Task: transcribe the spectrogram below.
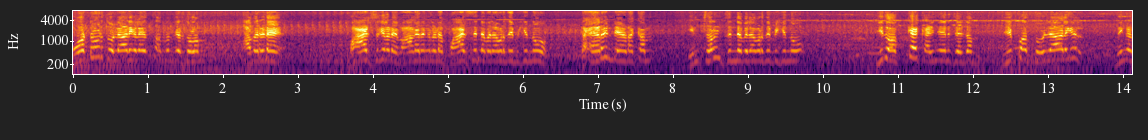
മോട്ടോർ തൊഴിലാളികളെ സംബന്ധിച്ചിടത്തോളം അവരുടെ പാഴ്സുകളുടെ വാഹനങ്ങളുടെ പാഴ്സിന്റെ വില വർദ്ധിപ്പിക്കുന്നു. ടയറിന്റെ അടക്കം ഇൻഷുറൻസിന്റെ വില വർദ്ധിപ്പിക്കുന്നു. ഇതൊക്കെ കഴിഞ്ഞതിന് ശേഷം ഇപ്പൊ തൊഴിലാളികൾ നിങ്ങൾ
